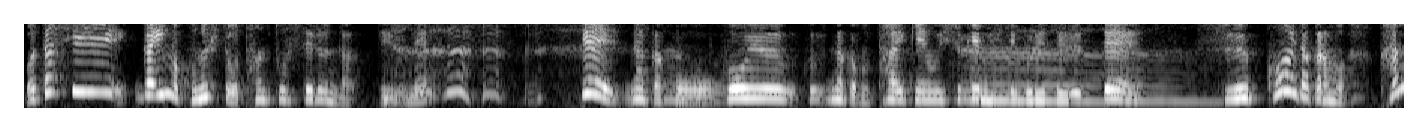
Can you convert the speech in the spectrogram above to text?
私が今この人を担当してるんだっていうね。で、なんかこう、こういう、なんかもう体験を一生懸命してくれてるって、すっごい、だからもう、神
